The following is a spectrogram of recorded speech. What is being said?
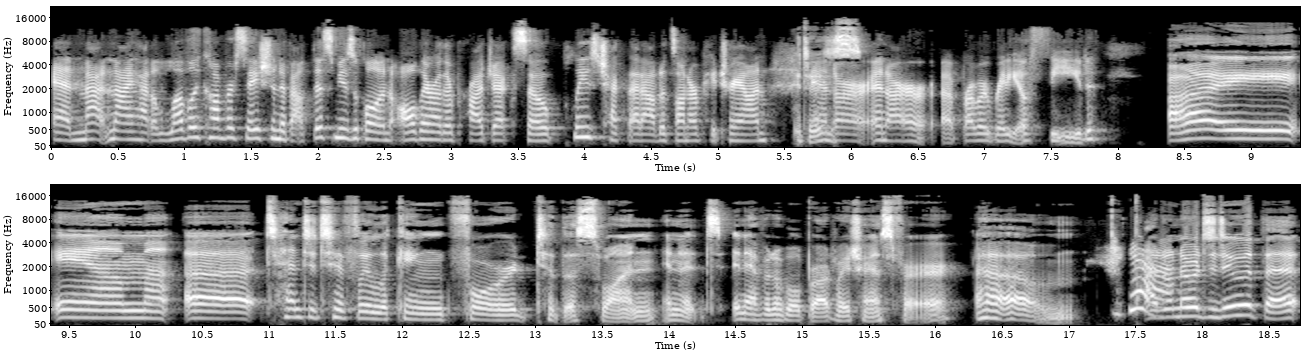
And Matt and I had a lovely conversation about this musical and all their other projects. So please check that out. It's on our Patreon and our and our uh, Broadway Radio feed. I am uh tentatively looking forward to this one and its inevitable Broadway transfer. Um Yeah, I don't know what to do with it.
